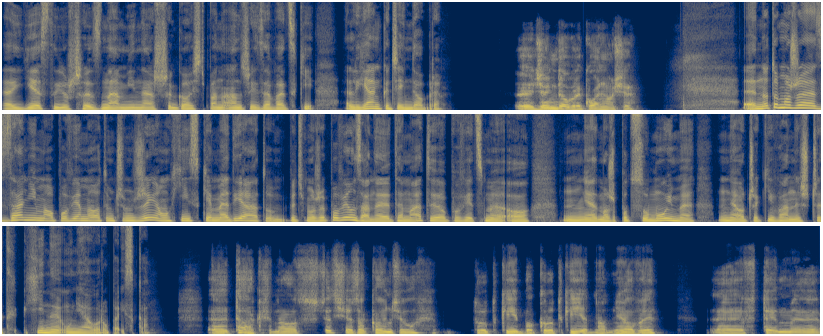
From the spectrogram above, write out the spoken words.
Jest już z nami nasz gość, pan Andrzej Zawadzki-Liang. Dzień dobry. Dzień dobry, kłaniam się. No to może zanim opowiemy o tym, czym żyją chińskie media, to być może powiązane tematy, opowiedzmy o, mm, może podsumujmy mm, oczekiwany szczyt Chiny-Unia Europejska. E, tak, no szczyt się zakończył, krótki, bo krótki, jednodniowy. E, w tym e,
